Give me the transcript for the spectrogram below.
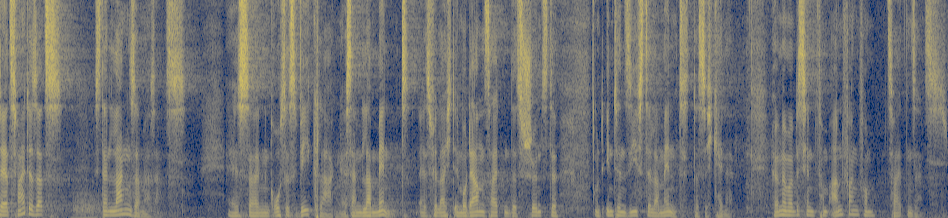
der zweite Satz ist ein langsamer Satz. Er ist ein großes Wehklagen, er ist ein Lament. Er ist vielleicht in modernen Zeiten das schönste und intensivste Lament, das ich kenne. Hören wir mal ein bisschen vom Anfang vom zweiten Satz.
